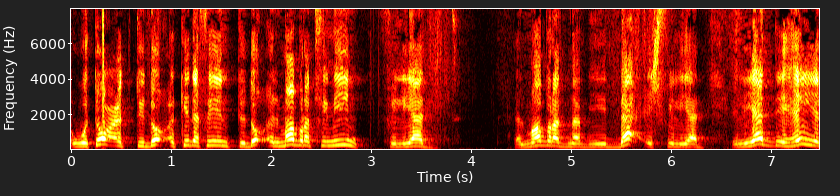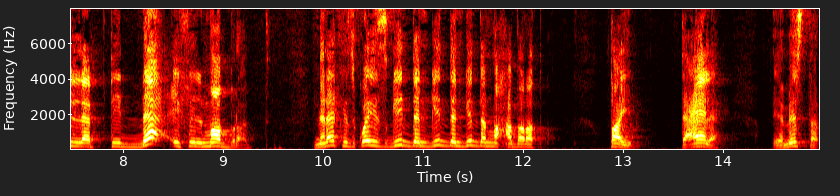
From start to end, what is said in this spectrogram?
وتقعد تدق كده فين؟ تدق المبرد في مين؟ في اليد. المبرد ما بيدقش في اليد. اليد هي اللي بتدق في المبرد. نركز كويس جدا جدا جدا مع حضراتكم. طيب تعالى يا مستر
